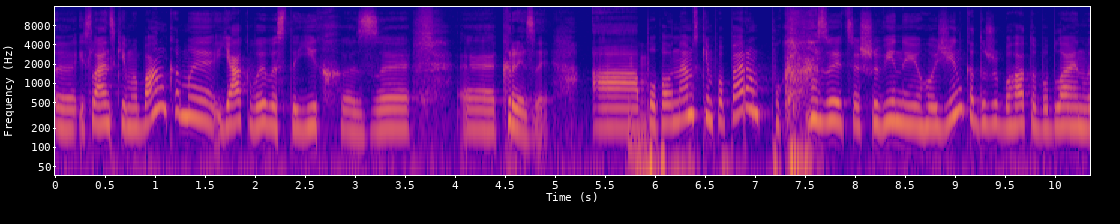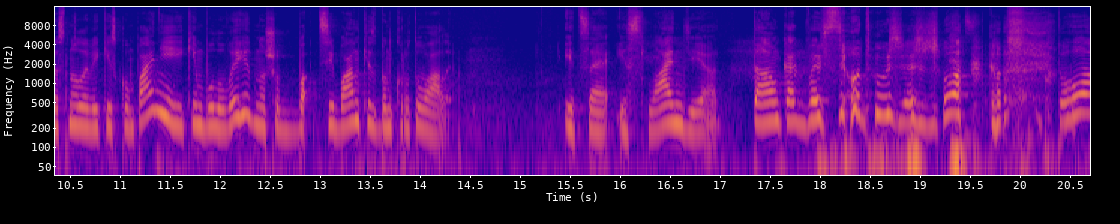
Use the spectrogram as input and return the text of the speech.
е, ісландськими банками, як вивести їх з кризи. А угу. по панамським паперам показується, що він і його жінка дуже багато бабла інвестнули в якісь компанії, яким було вигідно, щоб ці банки збанкрутували. І це Ісландія. Там как би все дуже жорстко. Того,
